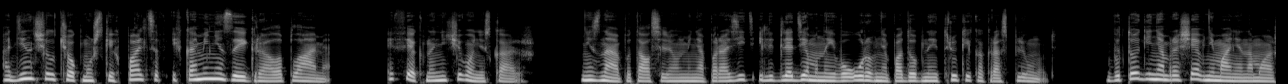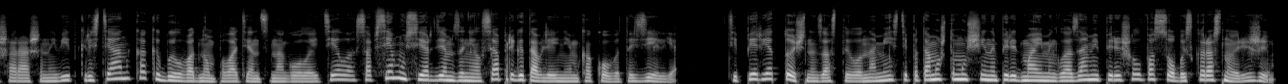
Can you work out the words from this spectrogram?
Один щелчок мужских пальцев, и в камине заиграло пламя. Эффектно, ничего не скажешь. Не знаю, пытался ли он меня поразить, или для демона его уровня подобные трюки как раз плюнуть. В итоге, не обращая внимания на мой ошарашенный вид, Кристиан, как и был в одном полотенце на голое тело, со всем усердием занялся приготовлением какого-то зелья. Теперь я точно застыла на месте, потому что мужчина перед моими глазами перешел в особый скоростной режим.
